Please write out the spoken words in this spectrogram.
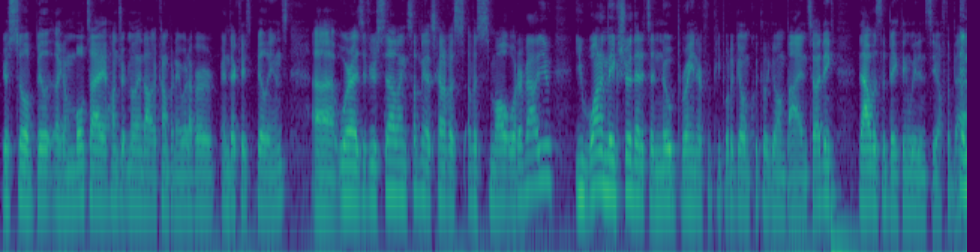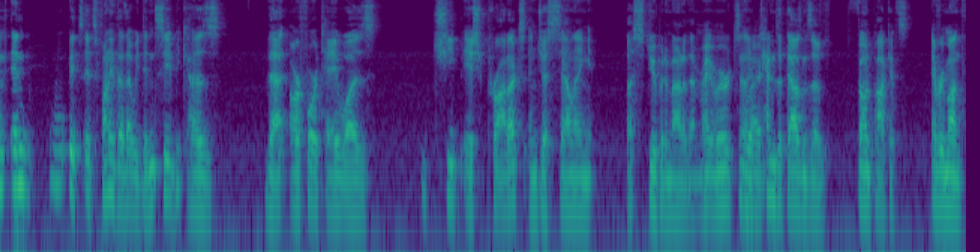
You're still a bill like a multi hundred million dollar company, whatever. In their case, billions. Uh, whereas if you're selling something that's kind of a, of a small order value, you want to make sure that it's a no brainer for people to go and quickly go and buy. And so I think that was the big thing we didn't see off the bat. And and it's it's funny that that we didn't see it because that our forte was cheap-ish products and just selling a stupid amount of them, right? We were selling right. tens of thousands of phone pockets every month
